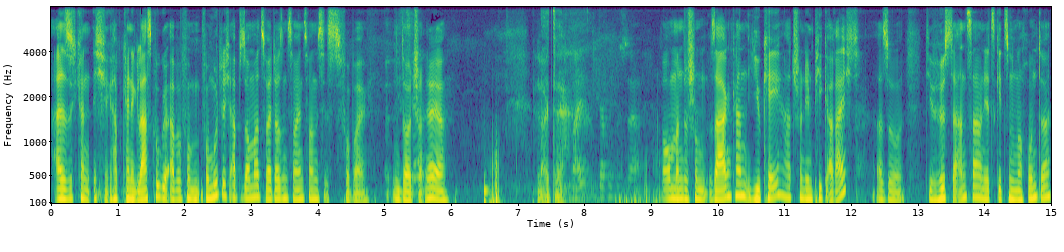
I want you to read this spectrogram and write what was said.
Also ich kann, ich habe keine Glaskugel, aber vom, vermutlich ab Sommer 2022 ist es vorbei. In Deutschland. Ja, ja. Leute. Warum man das schon sagen kann, UK hat schon den Peak erreicht. Also die höchste Anzahl und jetzt geht es nur noch runter.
